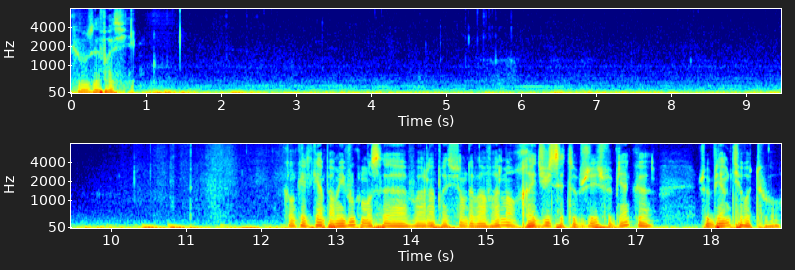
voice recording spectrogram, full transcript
que vous appréciez. Quelqu'un parmi vous commence à avoir l'impression d'avoir vraiment réduit cet objet, je veux bien que je veux bien un petit retour.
